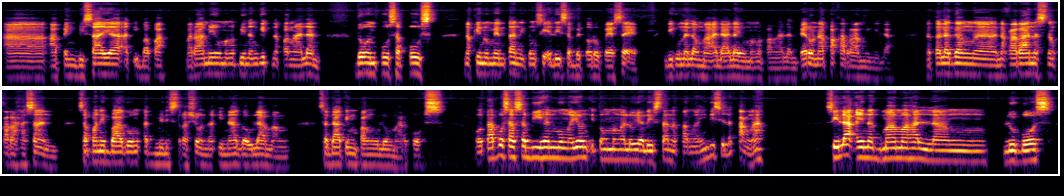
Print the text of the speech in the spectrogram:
uh, Apeng Bisaya at iba pa. Marami yung mga binanggit na pangalan doon po sa post na kinumentan itong si Elizabeth Oropesa. Eh. Hindi ko na lang maalala yung mga pangalan. Pero napakarami nila na talagang uh, nakaranas ng karahasan sa panibagong administrasyon na inagaw lamang sa dating Pangulong Marcos. O tapos sasabihan mo ngayon itong mga loyalista na tanga, hindi sila tanga. Sila ay nagmamahal ng lubos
